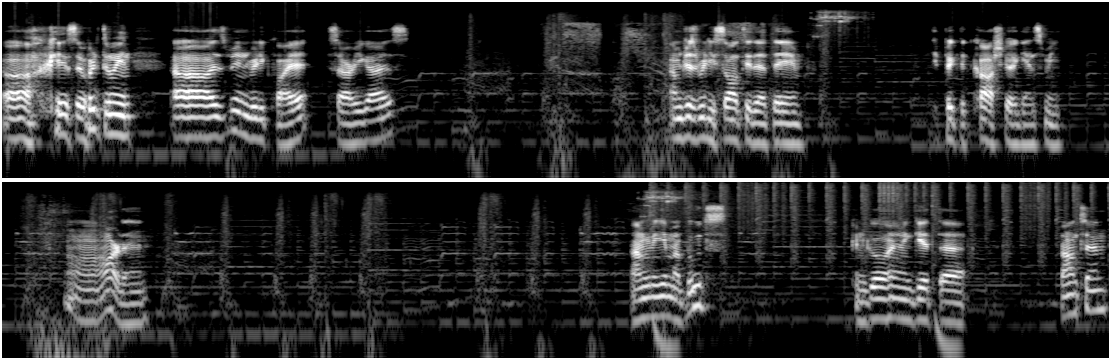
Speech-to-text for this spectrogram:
Uh, okay, so we're doing, uh, it's been really quiet. Sorry, guys. I'm just really salty that they should pick the Koshka against me. Oh, Ardan. I'm gonna get my boots. Can go ahead and get that fountain.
